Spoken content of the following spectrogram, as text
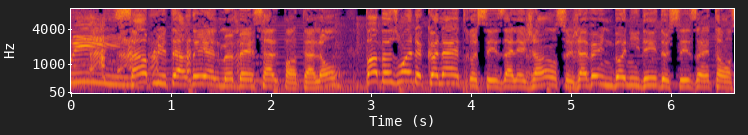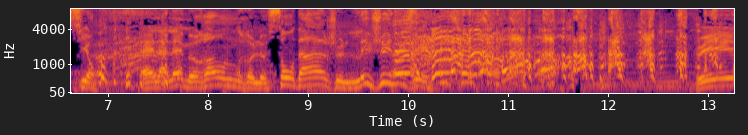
Oui. Sans plus tarder, elle me baissa le pantalon. Pas besoin de connaître ses allégeances, j'avais une bonne idée de ses intentions. Elle allait me rendre le sondage léger léger. Puis,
